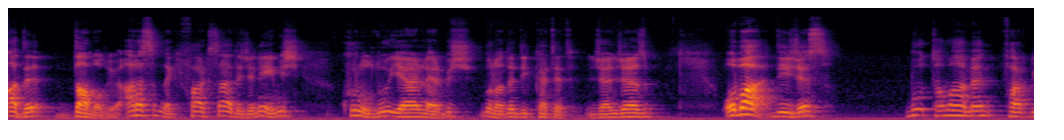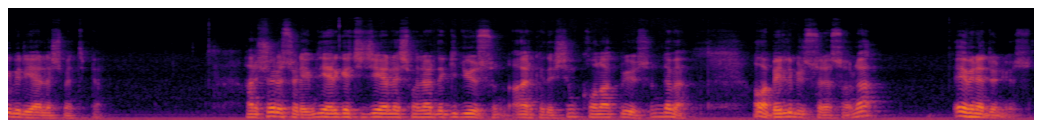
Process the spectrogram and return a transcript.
adı dam oluyor. Arasındaki fark sadece neymiş? Kurulduğu yerlermiş. Buna da dikkat et. Cancağızım. Oba diyeceğiz. Bu tamamen farklı bir yerleşme tipi. Hani şöyle söyleyeyim. Diğer geçici yerleşmelerde gidiyorsun arkadaşım, konaklıyorsun değil mi? Ama belli bir süre sonra evine dönüyorsun.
